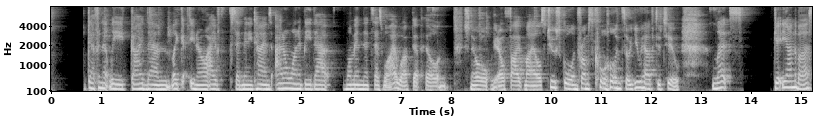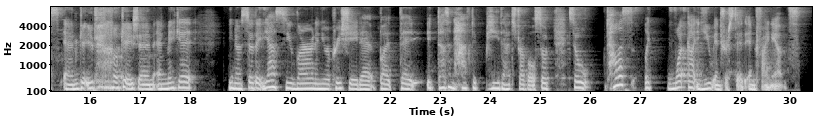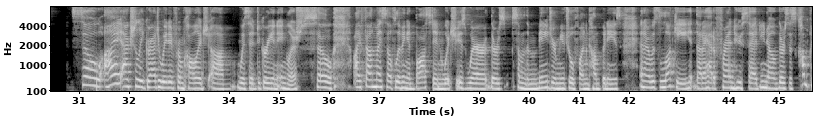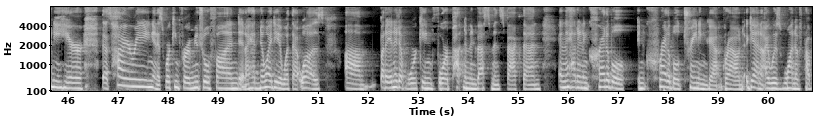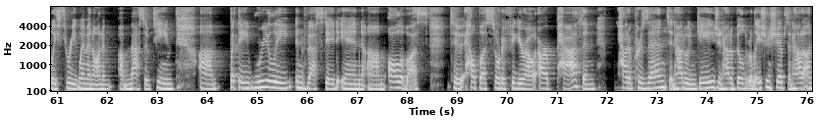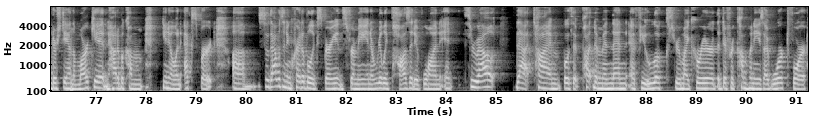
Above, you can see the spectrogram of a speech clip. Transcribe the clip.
definitely guide them. Like, you know, I've said many times, I don't want to be that woman that says, Well, I walked uphill and snow, you know, five miles to school and from school. And so you have to too. Let's get you on the bus and get you to the location and make it, you know, so that yes, you learn and you appreciate it, but that it doesn't have to be that struggle. So, so tell us like what got you interested in finance? So I actually graduated from college um, with a degree in English. So I found myself living in Boston, which is where there's some of the major mutual fund companies. And I was lucky that I had a friend who said, you know, there's this company here that's hiring and it's working for a mutual fund. And I had no idea what that was. Um, but I ended up working for Putnam Investments back then, and they had an incredible incredible training ground. Again, I was one of probably three women on a, a massive team. Um, but they really invested in um, all of us to help us sort of figure out our path and how to present and how to engage and how to build relationships and how to understand the market and how to become you know an expert um, so that was an incredible experience for me and a really positive one and throughout that time, both at Putnam and then if you look through my career, the different companies I've worked for,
